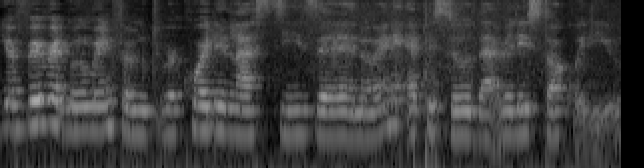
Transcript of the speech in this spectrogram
your favorite moment from recording last season or any episode that really stuck with you?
